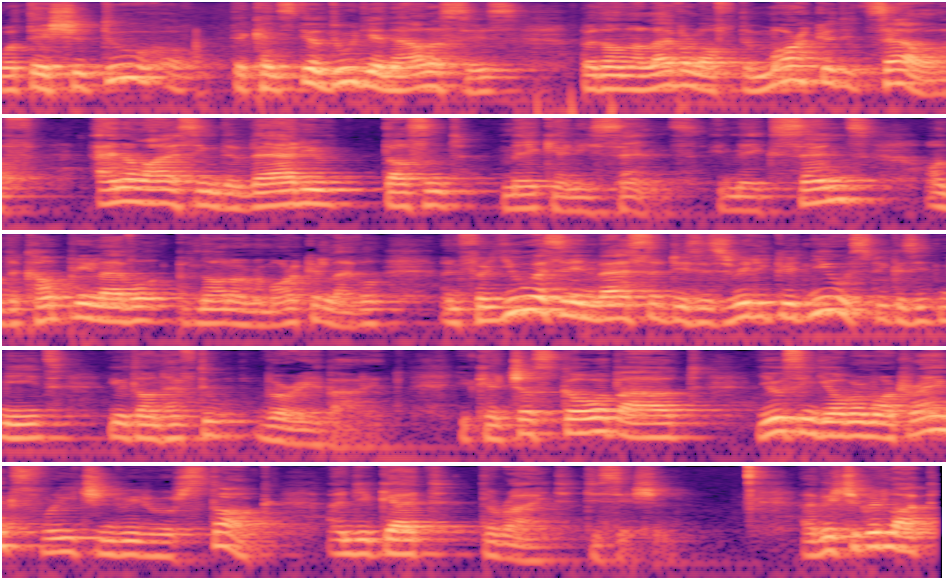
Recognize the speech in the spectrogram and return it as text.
What they should do, they can still do the analysis, but on a level of the market itself, analyzing the value doesn't make any sense. It makes sense on the company level, but not on the market level. And for you as an investor, this is really good news because it means you don't have to worry about it. You can just go about using the Obermatt ranks for each individual stock and you get the right decision. I wish you good luck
